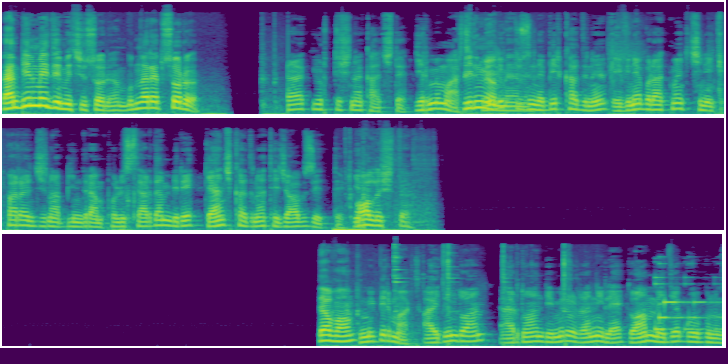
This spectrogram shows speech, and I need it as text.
Ben bilmediğim için soruyorum. Bunlar hep soru. olarak yurt dışına kaçtı. 20 Mart Bilmiyorum yani. Beylikdüzü'nde bir kadını evine bırakmak için ekip aracına bindiren polislerden biri genç kadına tecavüz etti. Al işte. Devam. 21 Mart Aydın Doğan, Erdoğan Demirören ile Doğan Medya grubunun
